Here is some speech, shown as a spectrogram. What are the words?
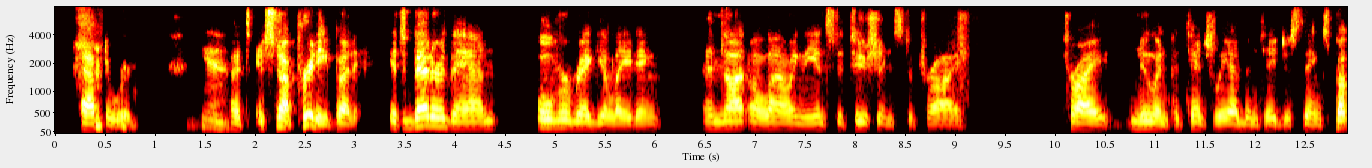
afterward. Yeah. It's, it's not pretty, but it's better than over regulating and not allowing the institutions to try try new and potentially advantageous things but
